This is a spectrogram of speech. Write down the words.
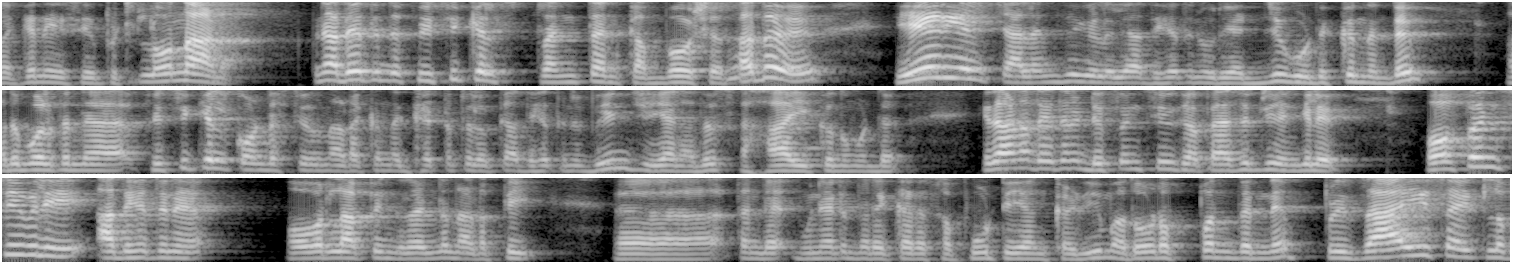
റെക്കഗ്നൈസ് ചെയ്യപ്പെട്ടിട്ടുള്ള ഒന്നാണ്. പിന്നെ അദ്ദേഹത്തിന്റെ ഫിസിക്കൽ സ്ട്രെങ്ത് ആൻഡ് കമ്പോഷർ അത് ഏരിയൽ ചലഞ്ചുകളിൽ അദ്ദേഹത്തിന് ഒരു എഡ്ജ് കൊടുക്കുന്നുണ്ട്. അതുപോലെ തന്നെ ഫിസിക്കൽ കോണ്ടസ്റ്റിൽ നടക്കുന്ന ഘട്ടത്തിലൊക്കെ അദ്ദേഹത്തിന് വിൻ ചെയ്യാൻ അത് സഹായിക്കുന്നുമുണ്ട്. ഇതാണ് അദ്ദേഹത്തിന് ഡിഫൻസീവ് കപ്പാസിറ്റി എങ്കിൽ ഒഫൻസീവ്ലി അദ്ദേഹത്തിന് ഓവർലാപ്പിംഗ് റൺ നടത്തി തന്റെ മുന്നേറ്റ നിരക്കാരെ സപ്പോർട്ട് ചെയ്യാൻ കഴിയും. അതോടൊപ്പം തന്നെ പ്രിസൈസ് ആയിട്ടുള്ള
